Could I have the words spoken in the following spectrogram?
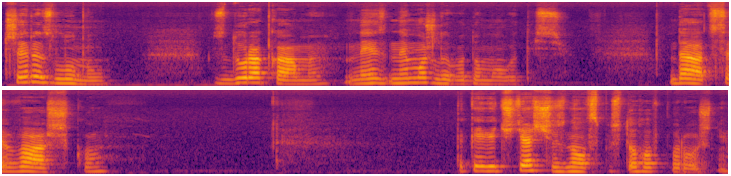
через Луну. З дураками. Не, неможливо домовитись. Да, це важко. Таке відчуття, що знов з пустого в порожнє.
